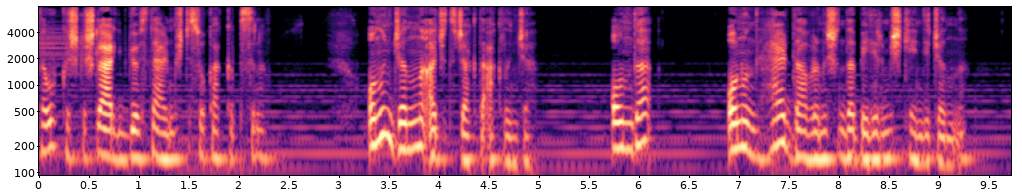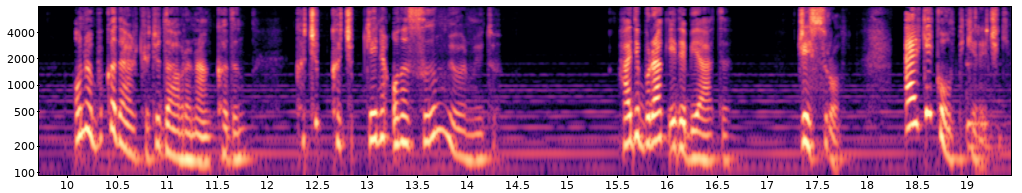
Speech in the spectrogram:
Tavuk kışkışlar gibi göstermişti sokak kapısını. Onun canını acıtacaktı aklınca. Onda, onun her davranışında belirmiş kendi canını. Ona bu kadar kötü davranan kadın, kaçıp kaçıp gene ona sığınmıyor muydu? Hadi bırak edebiyatı. Cesur ol. Erkek ol bir kerecik.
